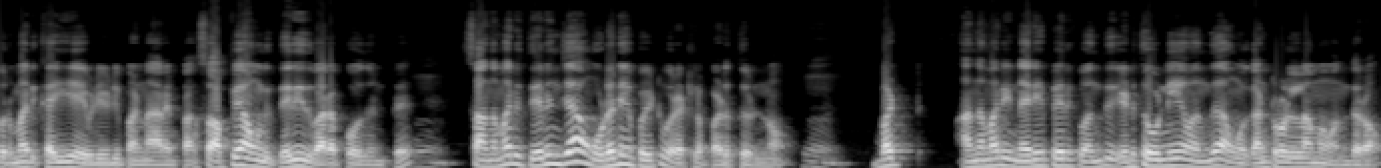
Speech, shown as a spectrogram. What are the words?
ஒரு மாதிரி கையை இப்படி இப்படி பண்ண ஆரம்பிப்பாங்க. ஸோ அப்பயும் அவங்களுக்கு தெரியுது வரப்போகுதுன்ட்டு. ஸோ அந்த மாதிரி தெரிஞ்சா அவங்க உடனே போயிட்டு ஒரு இடத்துல படுத்துடணும். பட் அந்த மாதிரி நிறைய பேருக்கு வந்து எடுத்த உடனே வந்து அவங்க கண்ட்ரோல் இல்லாமல் வந்துடும்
